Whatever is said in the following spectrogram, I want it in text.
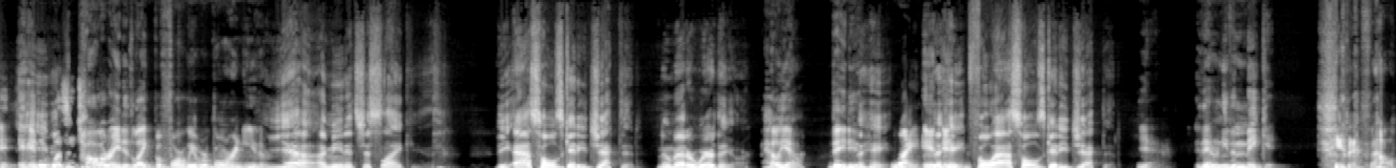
it, e- and it wasn't tolerated like before we were born either. Yeah, I mean it's just like the assholes get ejected no matter where they are. Hell yeah, know? they do. The hate right, and, the and- hateful assholes get ejected. yeah, they don't even make it to the NFL.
